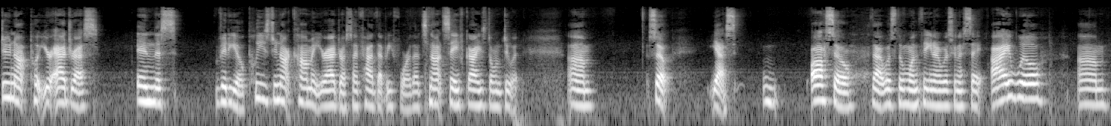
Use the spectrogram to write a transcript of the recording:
do not put your address in this video. Please do not comment your address. I've had that before. That's not safe, guys. Don't do it. Um, so, yes. Also, that was the one thing I was going to say. I will um,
